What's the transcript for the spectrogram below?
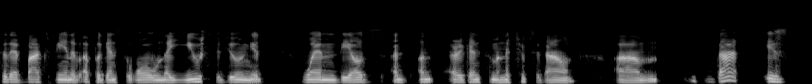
to their backs being up against the wall, and they're used to doing it when the odds are, are against them and the chips are down. Um, that is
